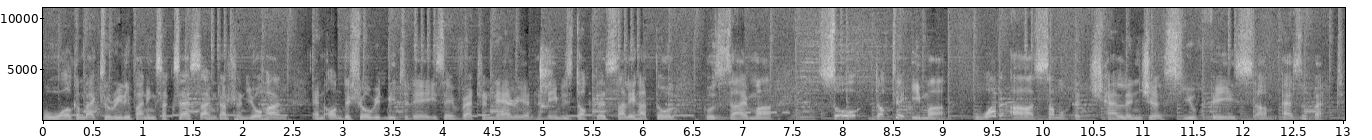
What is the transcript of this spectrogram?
Welcome back to Redefining Success. I'm Darshan Johan, and on the show with me today is a veterinarian. Her name is Dr. Salehatul Khuzaimah. So, Dr. Ima, what are some of the challenges you face um, as a vet?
